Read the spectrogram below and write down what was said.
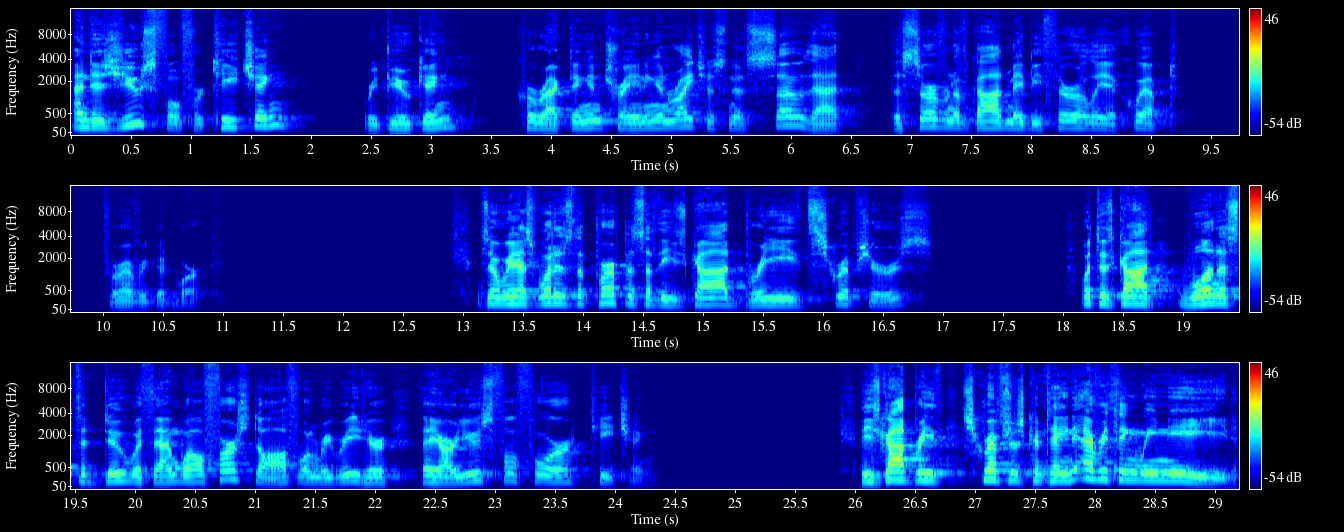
and is useful for teaching, rebuking, correcting, and training in righteousness, so that the servant of God may be thoroughly equipped for every good work. So we ask, what is the purpose of these God breathed scriptures? What does God want us to do with them? Well, first off, when we read here, they are useful for teaching. These God breathed scriptures contain everything we need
